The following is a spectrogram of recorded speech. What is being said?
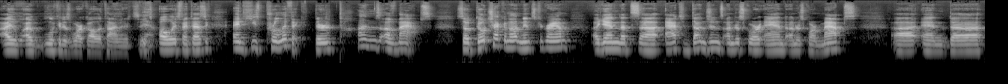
I, I look at his work all the time, and it's it's always fantastic. And he's prolific. There are tons of maps. So go check him out on Instagram. Again, that's uh, at dungeons underscore and underscore maps, uh, and uh,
